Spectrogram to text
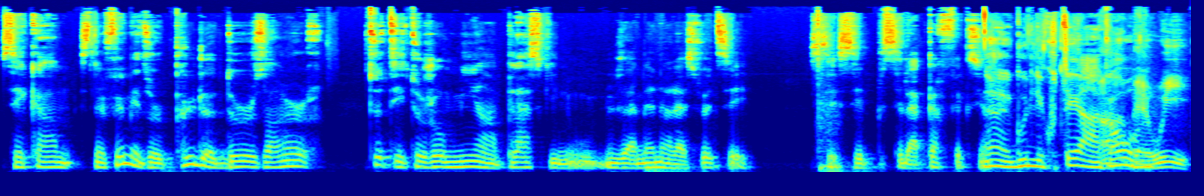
C'est comme, c'est un film qui dure plus de deux heures. Tout est toujours mis en place qui nous, nous amène à la suite. C'est, C'est- C'est c'est la perfection. Un goût de l'écouter Ah, encore. ben oui.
